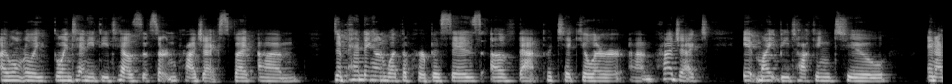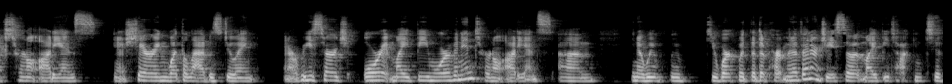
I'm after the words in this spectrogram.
I won't really go into any details of certain projects, but um, depending on what the purpose is of that particular um, project, it might be talking to an external audience, you know, sharing what the lab is doing in our research, or it might be more of an internal audience. Um, you know, we, we do work with the Department of Energy, so it might be talking to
